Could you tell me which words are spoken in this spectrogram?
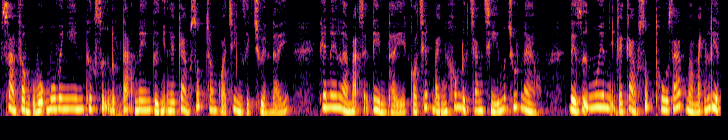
Sản phẩm của bộ Moving In thực sự được tạo nên từ những cái cảm xúc trong quá trình dịch chuyển đấy. Thế nên là bạn sẽ tìm thấy có chiếc bánh không được trang trí một chút nào để giữ nguyên những cái cảm xúc thô giáp và mãnh liệt.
